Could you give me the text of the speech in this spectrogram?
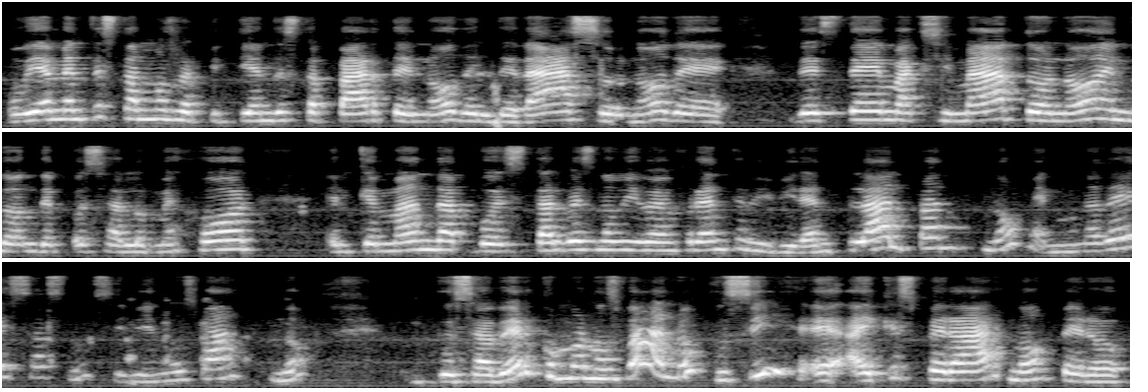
obviamente estamos repitiendo esta parte, ¿no? Del dedazo, ¿no? De, de este maximato, ¿no? En donde pues a lo mejor el que manda, pues tal vez no viva enfrente, vivirá en Tlalpan, ¿no? En una de esas, ¿no? Si bien nos va, ¿no? Pues a ver cómo nos va, ¿no? Pues sí, eh, hay que esperar, ¿no? Pero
